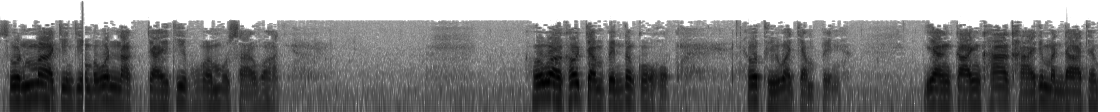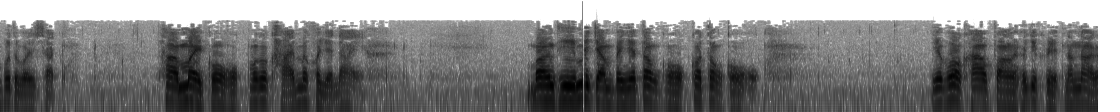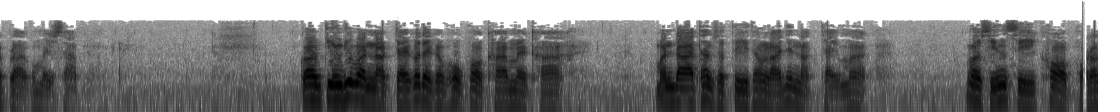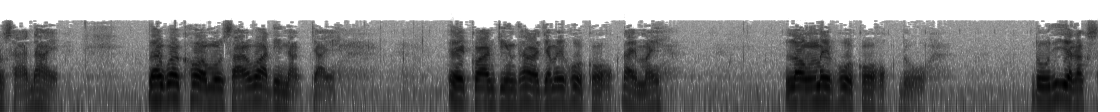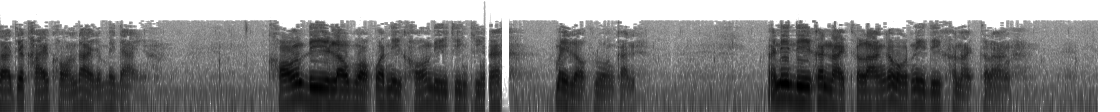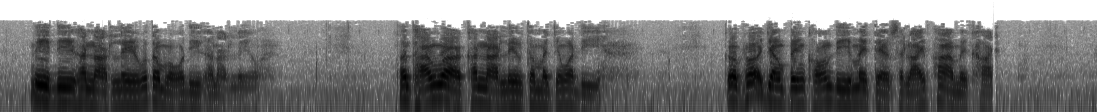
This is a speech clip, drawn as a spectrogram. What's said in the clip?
ส่วนมากจริงๆบอกว่าหนักใจที่พระมุสาวาทเพ ราะว่าเขาจำเป็นต้องโกหก เขาถือว่าจำเป็น อย่างการค้าขายที่บรรดาแทนพุทธบริษัท ถ้าไม่โกหกมันก็ขายไม่ค่อยจะได้ บางทีไม่จำเป็นจะต้องโกหกก็ต้องโกหก เดี๋ยวพ่อข้าวฟังเขาจะเกลียดน้ำหน้าหรือเปล่าก็ไม่ทราบความจริงที่ว่าหนักใจก็ได้กับพวกพ่อค้าแม่ค้า บรรดาท่านสตรีทั้งหลายนี่หนักใจมาก ว่าสินสี่ข้อพอรักษาได้โดแต่ว่าข้อมูสาวาทนี่หนักใจ แต่ความจริงถ้าเราจะไม่พูดโกหกได้ไหม ลองไม่พูดโกหกดู ดูที่จะรักษาจะขายของได้หรือไม่ได้ ของดีเราบอกว่านี่ของดีจริง ๆ นะ ไม่หลอกลวงกัน อันนี้ดีขนาดกลางก็บอกนี่ดีขนาดกลาง นี่ดีขนาดเลวก็ต้องบอกว่าดีขนาดเลวท่านถามว่าขนาดเลวทำไมจึงว่าดี ก็เพราะยังเป็นของดีไม่แตกสลายผ้าไม่ขาด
